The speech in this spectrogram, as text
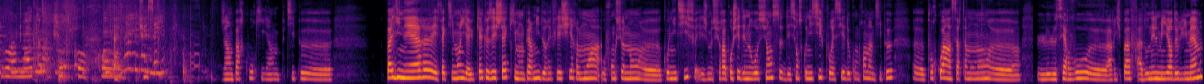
tu dois mettre jusqu'au fond. tu essayes? J'ai un parcours qui est un petit peu... Euh, pas linéaire. Effectivement, il y a eu quelques échecs qui m'ont permis de réfléchir, moi, au fonctionnement euh, cognitif. Et je me suis rapprochée des neurosciences, des sciences cognitives, pour essayer de comprendre un petit peu euh, pourquoi, à un certain moment, le, cerveau n'arrive pas à donner le meilleur de lui-même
